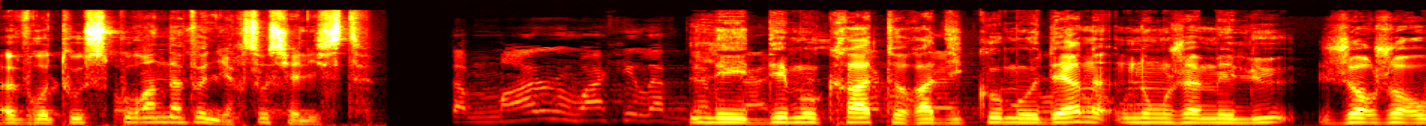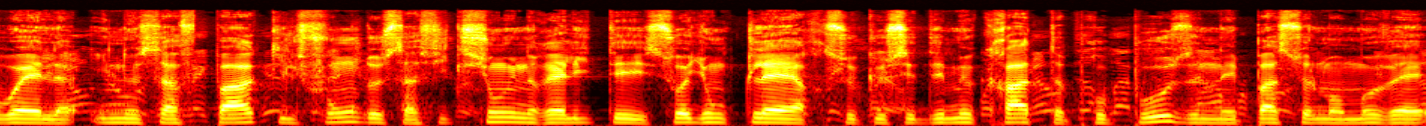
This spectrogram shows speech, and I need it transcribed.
œuvrent tous pour un avenir socialiste. Les démocrates radicaux modernes n'ont jamais lu George Orwell. Ils ne savent pas qu'ils font de sa fiction une réalité. Soyons clairs, ce que ces démocrates proposent n'est pas seulement mauvais,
